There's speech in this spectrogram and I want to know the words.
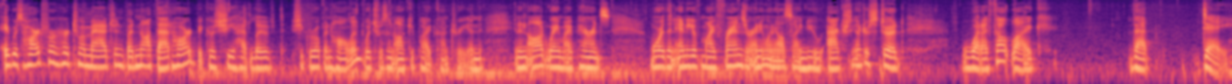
it was hard for her to imagine, but not that hard because she had lived, she grew up in Holland, which was an occupied country. And in an odd way, my parents, more than any of my friends or anyone else I knew, actually understood what I felt like that day.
